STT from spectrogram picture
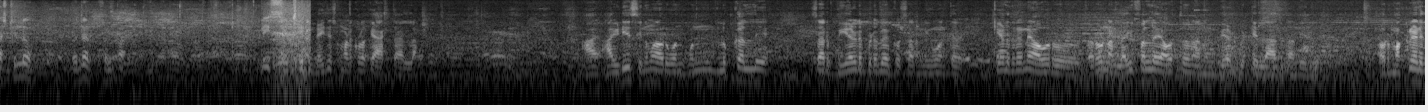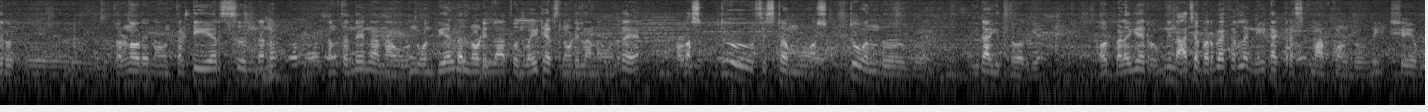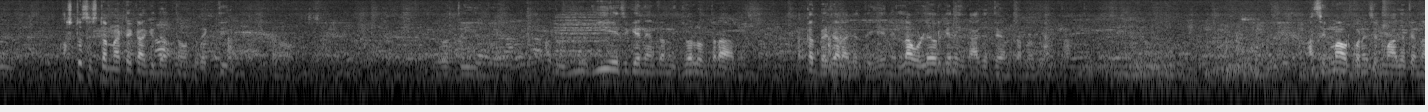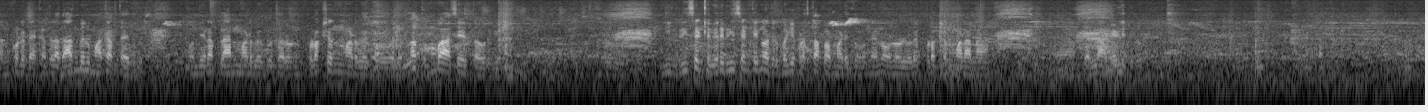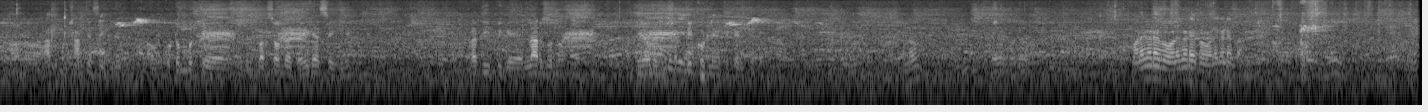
ಅಷ್ಟಿಲ್ಲು brother ಸ್ವಲ್ಪ. Please digest ಮಾಡ್ಕೊಳ್ಳೋಕೆ ಆಗ್ತಾ ಇಲ್ಲ. ಆ- ಇಡೀ ಸಿನಿಮಾ ಅವ್ರು ಒಂದು ಒಂದು ಲುಕ್ಕಲ್ಲಿ ಸರ್ ಬಿಯರ್ಡ್ ಬಿಡಬೇಕು, ಸರ್, ನೀವು ಅಂತ ಕೇಳಿದ್ರೇ ಅವರು ತರುಣ್ ನನ್ನ ಲೈಫಲ್ಲೇ ಯಾವತ್ತೂ ನಾನು ಬಿಯರ್ಡ್ ಬಿಟ್ಟಿಲ್ಲ ಅಂತ ಅಂದಿದ್ದು ಅವ್ರ ಮಕ್ಳು ಹೇಳಿದರು ತರುಣ್ ಅವರೇ ನಾವು ತರ್ಟಿ ಇಯರ್ಸಿಂದನೂ ನಮ್ಮ ತಂದೆನ ನಾವು ಒಂದು ಒಂದು ಬಿಯರ್ಡಲ್ಲಿ ನೋಡಿಲ್ಲ, ಅಥವಾ ಒಂದು ವೈಟ್ ಹೇರ್ಸ್ ನೋಡಿಲ್ಲ ನಾವು ಅಂದರೆ ಅವ್ರು ಅಷ್ಟು ಸಿಸ್ಟಮ್ಮು ಅಷ್ಟು ಒಂದು ಇದಾಗಿತ್ತು ಅವ್ರಿಗೆ. ಅವ್ರು ಬೆಳಗ್ಗೆ ರೂಮಿಂದ ಆಚೆ ಬರಬೇಕಲ್ಲ ನೀಟಾಗಿ ರೆಸ್ಟ್ ಮಾಡಿಕೊಂಡು ನೀಟ್ ಶೇವು ಅಷ್ಟು ಸಿಸ್ಟಮ್ಯಾಟಿಕ್ ಆಗಿದ್ದಂಥ ಒಂದು ವ್ಯಕ್ತಿ. ಇವತ್ತು ಅದು ಈ- ಏಜ್ಗೇನೆ ಅಂತ ನಿಜವಲ್ಲ ಒಂಥರ ಸಖತ್ ಬೇಜಾರಾಗುತ್ತೆ. ಏನೆಲ್ಲ, ಒಳ್ಳೆಯವ್ರಿಗೇನೆ ಹಿಂಗಾಗುತ್ತೆ ಅಂತ ಅನ್ನೋದು ಅಂತ. ಆ ಸಿನಿಮಾ ಅವ್ರ ಕೊನೆ ಸಿನಿಮಾ ಆಗುತ್ತೆ ಅಂತ ಅಂದ್ಕೊಂಡಿದ್ದೆ ಯಾಕಂದ್ರೆ ಅದಾದಮೇಲೆ ಮಾತಾಡ್ತಾ ಇದ್ರು. ಒಂದೇನೋ ಪ್ಲ್ಯಾನ್ ಮಾಡಬೇಕು ಥರ ಒಂದು ಪ್ರೊಡಕ್ಷನ್ ಮಾಡಬೇಕು, ಅದೆಲ್ಲ ತುಂಬ ಆಸೆ ಇತ್ತು ಅವ್ರಿಗೆ. ಈಗ ರೀಸೆಂಟ್ಲಿ ವೆರಿ ರೀಸೆಂಟ್ಲಿನೂ ಅದ್ರ ಬಗ್ಗೆ ಪ್ರಸ್ತಾಪ ಮಾಡಿದ್ರು. ಒಂದೇನೋ ಒಳ್ಳೊಳ್ಳೆ ಪ್ರೊಡಕ್ಷನ್ ಮಾಡೋಣ ಅಂತೆಲ್ಲ ಹೇಳಿದರು. ಅವರು ಆತ್ಮಶಾಂತಿ ಕುಟುಂಬಕ್ಕೆ ಬರ್ಸೋದ ಧೈರ್ಯ ಸಿಗಲಿ. ಪ್ರದೀಪಿಗೆ ಎಲ್ಲರಿಗೂ ದೇವರು ಶಕ್ತಿ ಕೊಡಲಿ ಅಂತ ಕೇಳ್ತೀನಿ. ಒಳಗಡೆ ಬಾ ಒಳಗಡೆ ಬಾ ಒಳಗಡೆ ಬಾ.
